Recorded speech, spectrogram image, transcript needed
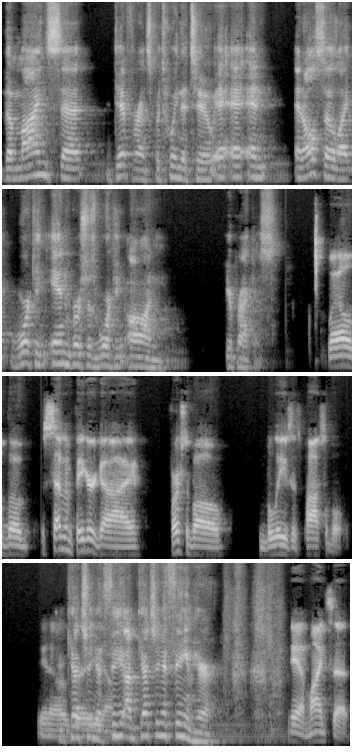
the mindset difference between the two and, and and also like working in versus working on your practice. Well, the seven figure guy, first of all, believes it's possible. You know, I'm catching they, a theme. I'm catching a theme here. yeah, mindset.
